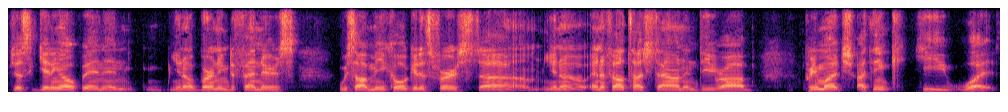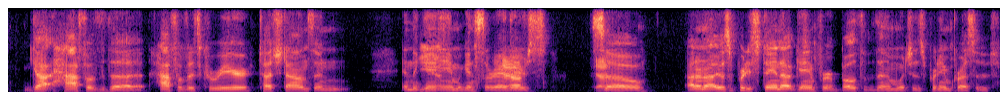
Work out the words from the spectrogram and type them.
just getting open and you know burning defenders. We saw Mecole get his first um, you know NFL touchdown, and D Rob pretty much I think he what got half of the half of his career touchdowns in in the game against the Raiders. Yeah. Yeah. So I don't know. It was a pretty standout game for both of them, which is pretty impressive.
